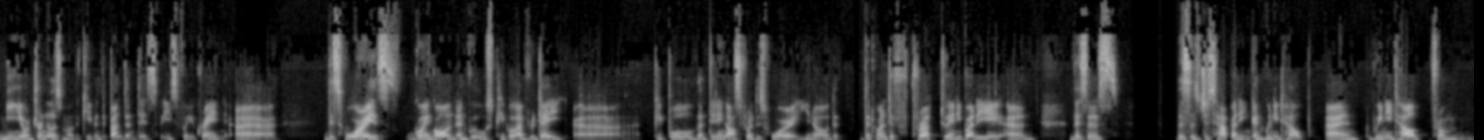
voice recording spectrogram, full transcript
me or journalism of the Kiev Independent, is, is for Ukraine. Uh, this war is going on and we lose people every day. Uh, people that didn't ask for this war, you know, that, that weren't a threat to anybody. And this is, this is just happening and we need help. And we need help from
